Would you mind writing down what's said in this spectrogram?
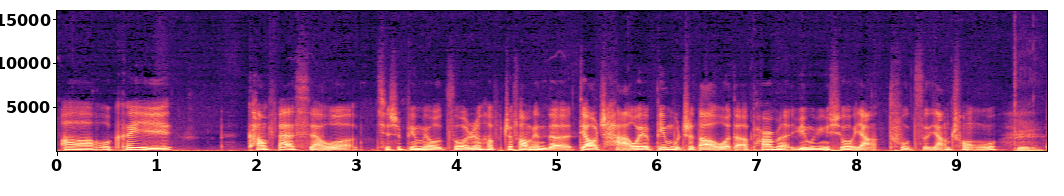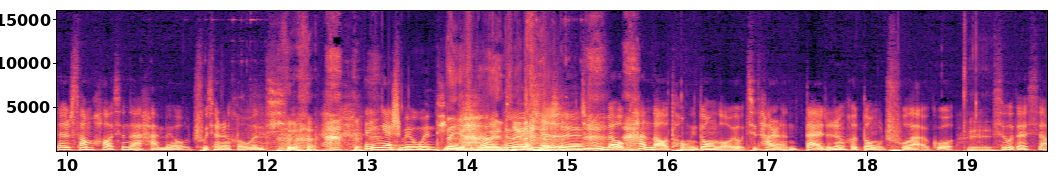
啊、我可以 confess 一下，我其实并没有做任何这方面的调查，我也并不知道我的 apartment 允不允许我养兔子、养宠物。对但是 somehow 现在还没有出现任何问题，那应该是没有问题的，那应该是没问题对，应该是就是没有看到同一栋楼有其他人带着任何动物出来过。对，所以我在想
